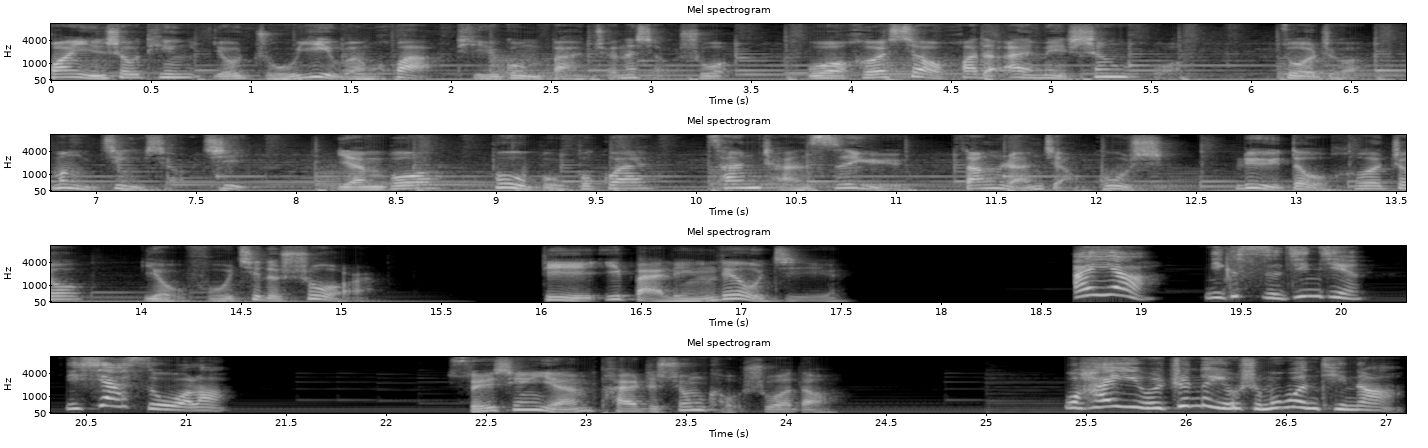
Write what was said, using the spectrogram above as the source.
欢迎收听由竹意文化提供版权的小说《我和校花的暧昧生活》，作者梦境小憩，演播不补不乖、参禅私语，当然讲故事，绿豆喝粥，有福气的硕儿，第一百零六集。哎呀，你个死晶晶，你吓死我了！随心言拍着胸口说道：“我还以为真的有什么问题呢。”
